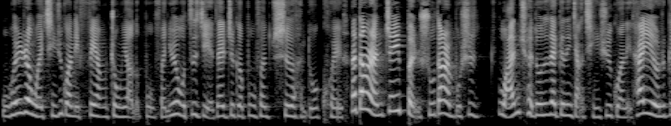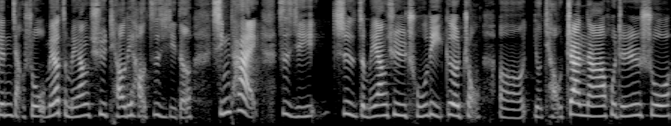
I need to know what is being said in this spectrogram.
我会认为情绪管理非常重要的部分，因为我自己也在这个部分吃了很多亏。那当然，这一本书当然不是完全都是在跟你讲情绪管理，他也有是跟你讲说我们要怎么样去调理好自己的心态，自己。是怎么样去处理各种呃有挑战啊，或者是说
